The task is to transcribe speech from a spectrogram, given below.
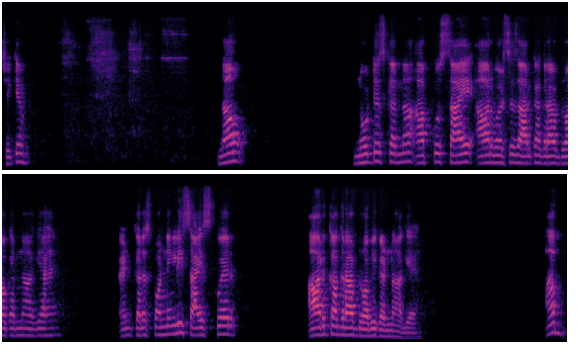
ठीक है? नाउ नोटिस करना, आपको साई आर वर्सेस आर का ग्राफ ड्रॉ करना आ गया है and correspondingly psi square r का ग्राफ ड्रॉ भी करना आ गया है। अब,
